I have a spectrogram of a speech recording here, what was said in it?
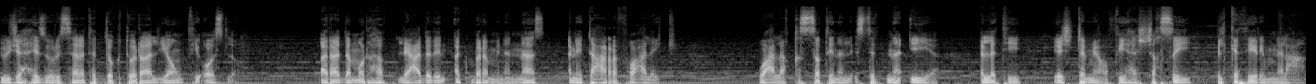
يجهز رسالة الدكتوراه اليوم في أوسلو. أراد مرهف لعدد أكبر من الناس أن يتعرفوا عليك وعلى قصتنا الاستثنائية التي يجتمع فيها الشخصي بالكثير من العام.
